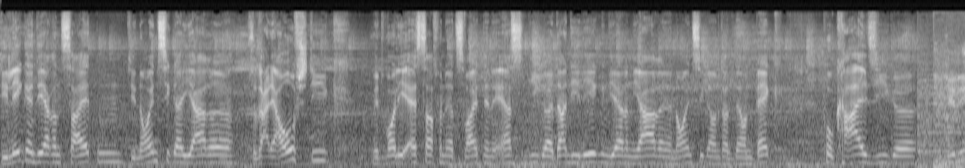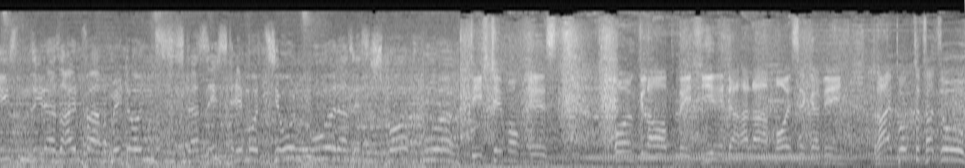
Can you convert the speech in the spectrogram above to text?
Die legendären Zeiten, die 90er Jahre, sogar der Aufstieg mit Wolli Esser von der zweiten in der ersten Liga, dann die legendären Jahre in den 90er unter Leon Beck, Pokalsiege. Genießen Sie das einfach mit uns. Das ist Emotion pur, das ist Sport pur. Die Stimmung ist unglaublich hier in der Halle am Meusecker Weg. Drei Punkte Versuch.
